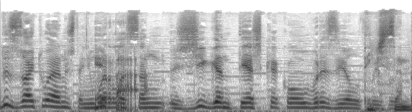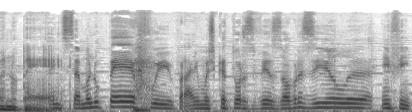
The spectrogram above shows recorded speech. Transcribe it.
18 anos, tenho uma Epá. relação gigantesca com o Brasil. Fui- Tens samba no pé. Tenho samba no pé, fui para aí umas 14 vezes ao Brasil. Enfim,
